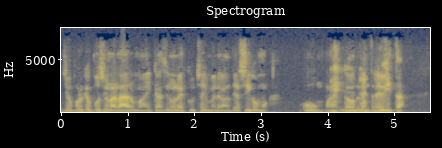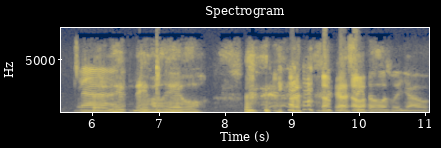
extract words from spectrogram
Yo porque puse una alarma y casi no la escuché y me levanté así como, oh my god, la entrevista. Claro. Eh, dímelo, Diego. Así todo soñado.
